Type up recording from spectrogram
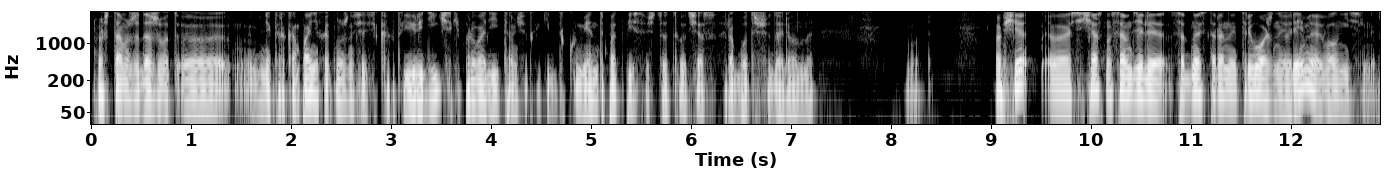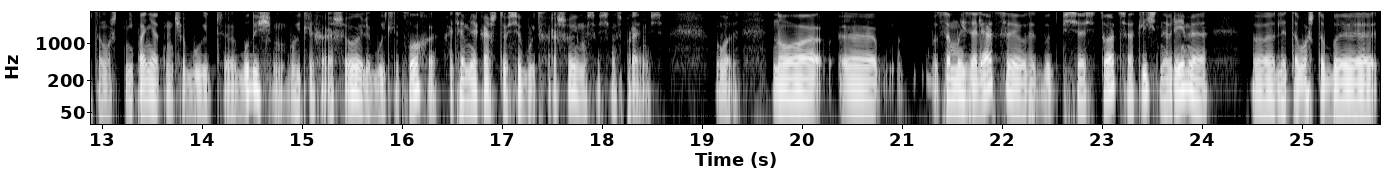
Потому что там же даже вот э, в некоторых компаниях это нужно как-то юридически проводить, там что-то какие-то документы подписывать, что ты вот сейчас работаешь удаленно. Вот. Вообще, э, сейчас на самом деле, с одной стороны, тревожное время, волнительное, потому что непонятно, что будет в будущем, будет ли хорошо или будет ли плохо. Хотя мне кажется, что все будет хорошо, и мы совсем справимся. Вот. Но э, самоизоляция, вот эта вот вся ситуация, отличное время э, для того, чтобы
